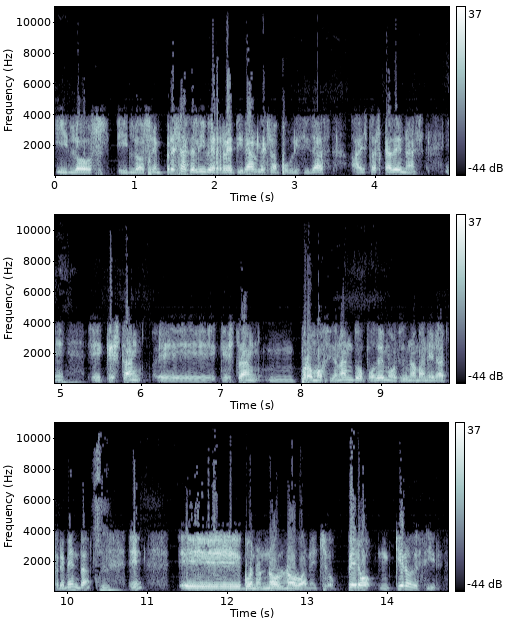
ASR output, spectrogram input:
y los y las empresas del IBE retirarles la publicidad a estas cadenas eh, eh, que están eh, que están mm, promocionando Podemos de una manera tremenda bueno no no lo han hecho. Pero quiero decir eh,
